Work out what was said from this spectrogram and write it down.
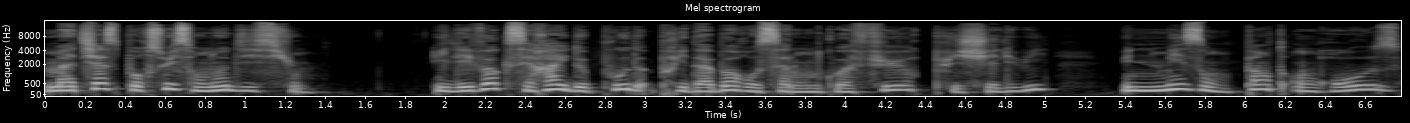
Mathias poursuit son audition. Il évoque ses rails de poudre pris d'abord au salon de coiffure, puis chez lui, une maison peinte en rose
